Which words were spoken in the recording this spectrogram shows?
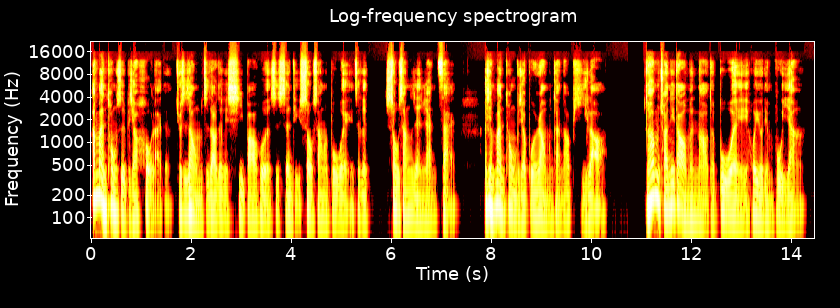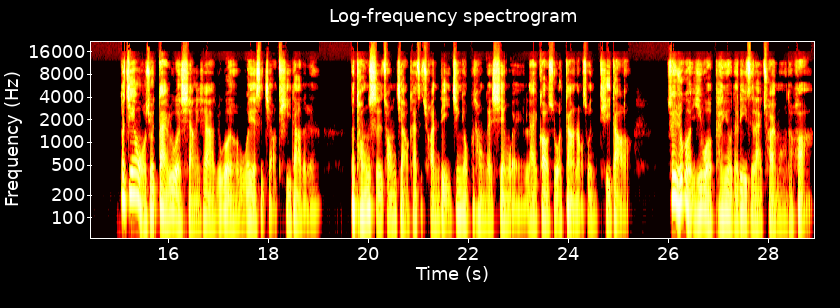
啊，慢痛是比较后来的，就是让我们知道这个细胞或者是身体受伤的部位，这个受伤仍然在，而且慢痛比较不会让我们感到疲劳，然后他们传递到我们脑的部位会有点不一样。那今天我就代入了想一下，如果我也是脚踢到的人，那同时从脚开始传递，经由不同的纤维来告诉我大脑说你踢到了。所以如果以我朋友的例子来揣摩的话，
